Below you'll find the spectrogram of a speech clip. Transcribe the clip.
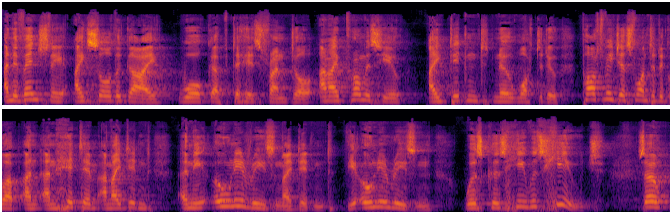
And eventually, I saw the guy walk up to his front door. And I promise you, I didn't know what to do. Part of me just wanted to go up and, and hit him, and I didn't. And the only reason I didn't, the only reason was because he was huge. So,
